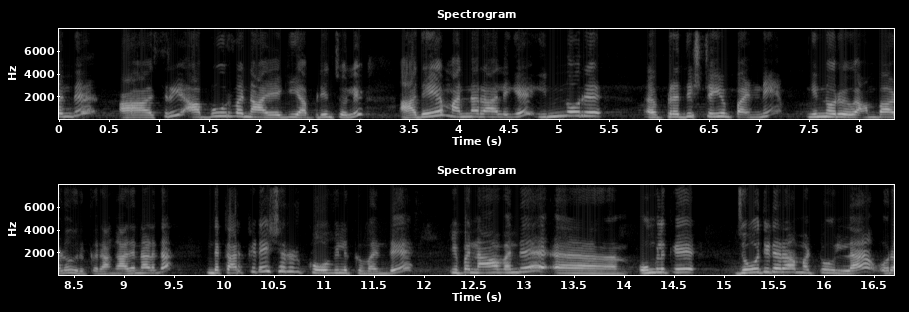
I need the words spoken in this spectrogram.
வந்து ஸ்ரீ அபூர்வ நாயகி அப்படின்னு சொல்லி அதே மன்னராலேயே இன்னொரு பிரதிஷ்டையும் பண்ணி இன்னொரு அம்பாளும் இருக்கிறாங்க. அதனாலதான் இந்த கற்கடேஸ்வரர் கோவிலுக்கு வந்து இப்ப நான் வந்து உங்களுக்கு ஜோதிடரா மட்டும் இல்ல ஒரு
